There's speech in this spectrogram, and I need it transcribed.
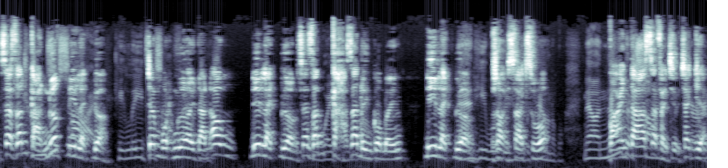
sẽ dẫn cả nước đi lệch đường. Cho một người đàn ông đi lệch đường sẽ dẫn cả gia đình của mình đi lệch đường rời sai Chúa. Và anh ta sẽ phải chịu trách nhiệm.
